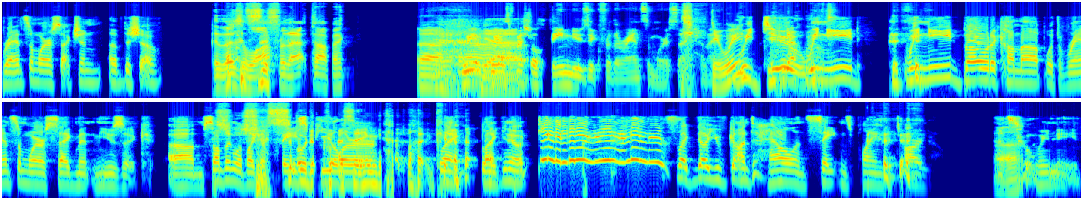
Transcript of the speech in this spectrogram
ransomware section of the show? There's a lot for that topic. Uh, We have, we have special theme music for the ransomware section. Do we? We do. No. We need we need Bo to come up with ransomware segment music. Um, something with like a face so peeler. like, like like you know it's like no you've gone to hell and satan's playing guitar now that's Uh. what we need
